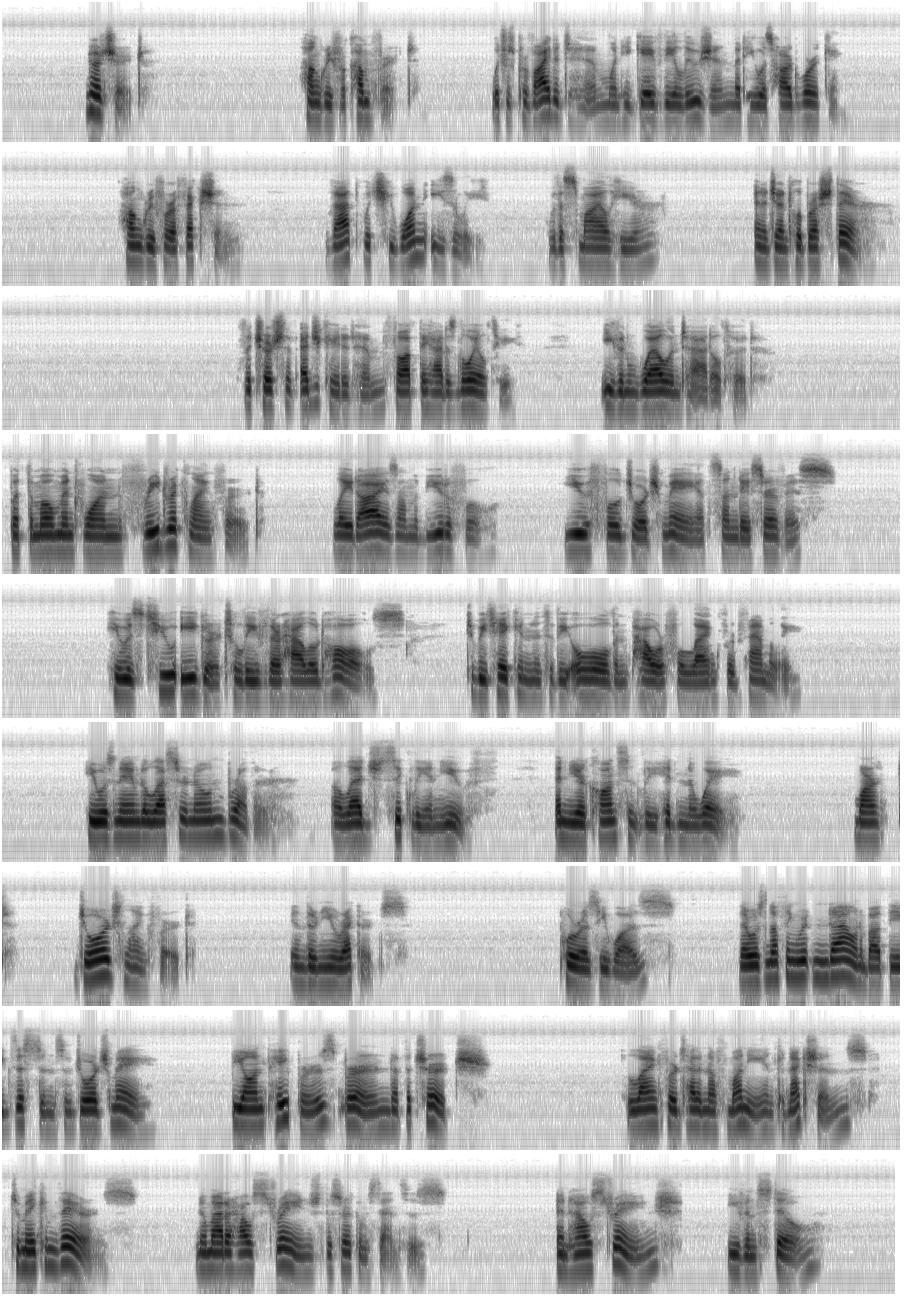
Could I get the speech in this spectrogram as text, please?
nurtured. Hungry for comfort, which was provided to him when he gave the illusion that he was hard working. Hungry for affection, that which he won easily, with a smile here and a gentle brush there. The church that educated him thought they had his loyalty, even well into adulthood. But the moment one Friedrich Langford laid eyes on the beautiful, youthful George May at Sunday service, he was too eager to leave their hallowed halls to be taken into the old and powerful Langford family. He was named a lesser known brother, alleged sickly in youth, and near constantly hidden away, marked George Langford in their new records. Poor as he was, there was nothing written down about the existence of George May, beyond papers burned at the church. The Langfords had enough money and connections to make him theirs, no matter how strange the circumstances. And how strange, even still,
